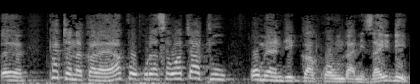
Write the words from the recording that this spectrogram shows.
Eh, pata nakala yako ukurasa wa tatu umeandika kwa undani zaidi.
